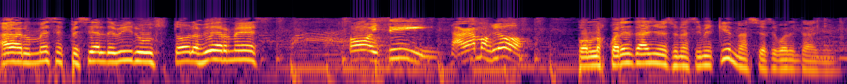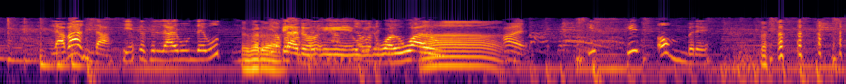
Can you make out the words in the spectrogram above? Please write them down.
Hagan un mes especial de virus todos los viernes. Ay, sí, hagámoslo. Por los 40 años de su nacimiento. ¿Quién nació hace 40 años? La banda, si este es el álbum debut. Es verdad. Claro, eh, con el este- Guadu Guadu. Ah. ¿qué, qué hombre?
